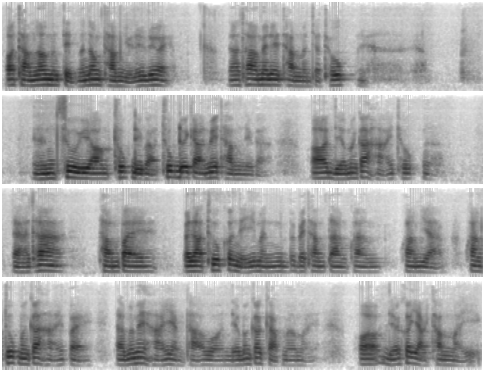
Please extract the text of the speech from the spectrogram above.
เพราะทำแล้วมันติดมันต้องทำอยู่เรื่อยๆ แล้วถ้าไม่ได้ทำมันจะทุกข์เนี่ยนั้นสู้ยอมทุกข์ดีกว่า ทุกข์ด้วยการไม่ทำดีกว่าเพราะเดี๋ยวมันก็หายทุกข์แต่ถ้า ทำไปเวลาทุกข์ก็หนีมันไปทำตามความความอยาก ความทุกข์มันก็หายไป แต่มันไม่หายอย่างถาวร เดี๋ยวมันก็กลับมาใหม่พอเดี๋ยวก็อยากทำใหม่อีก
